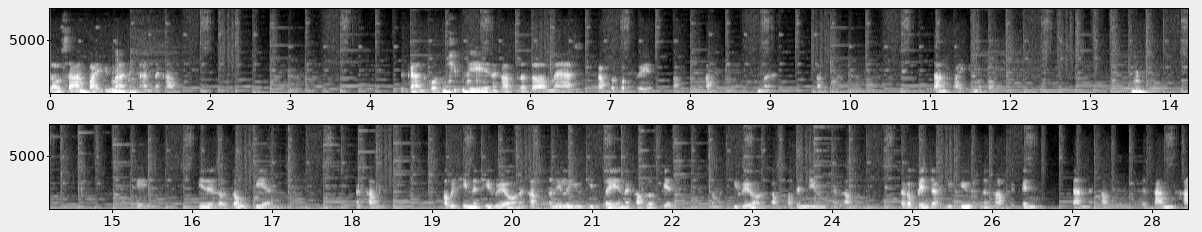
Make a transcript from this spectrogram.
เราสร้างไฟขึ้นมาหนึ่งอันนะครับการกด Shift A นะครับ แล้วก็ Mask ครับแล้วก็ Plane ครับครับมา สร้างไฟขึ้นมาก่อนนี่เดี๋ยวเราต้องเปลี่ยนนะครับเข้าไปที่ material นะครับ ตอนนี้เราอยู่ที่ plane นะครับ เราเปลี่ยน material นะครับเข้าเป็น new นะครับ แล้วก็เปลี่ยนจาก diffuse นะครับให้เป็นด้านนะครับ จะตั้งค่า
